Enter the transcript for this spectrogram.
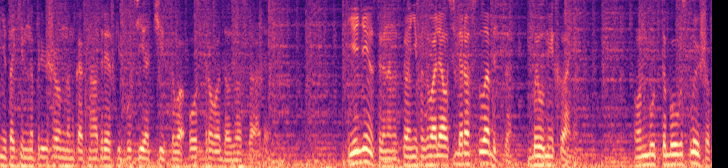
не таким напряженным, как на отрезке пути от чистого острова до засады. Единственным, кто не позволял себе расслабиться, был механик. Он будто бы услышав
